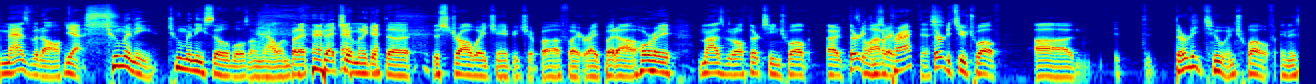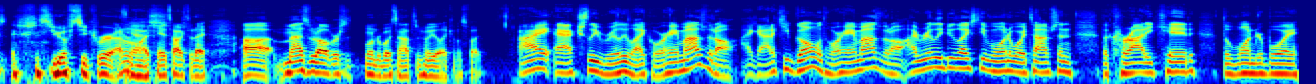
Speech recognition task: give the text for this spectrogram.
Masvidal. Yes. Too many, too many syllables on that one, but I bet you I'm going to get the, the strawweight championship uh, fight right. But uh, Jorge Masvidal, 13 12, uh, 30, a lot of practice. 32 12. Uh, 32 and 12 in his, in his UFC career. I don't know why I can't talk today. Uh, Masvidal versus Wonderboy Thompson. Who do you like in this fight? I actually really like Jorge Masvidal. I got to keep going with Jorge Masvidal. I really do like Stephen Wonderboy Thompson, the Karate Kid, the Wonder Boy.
